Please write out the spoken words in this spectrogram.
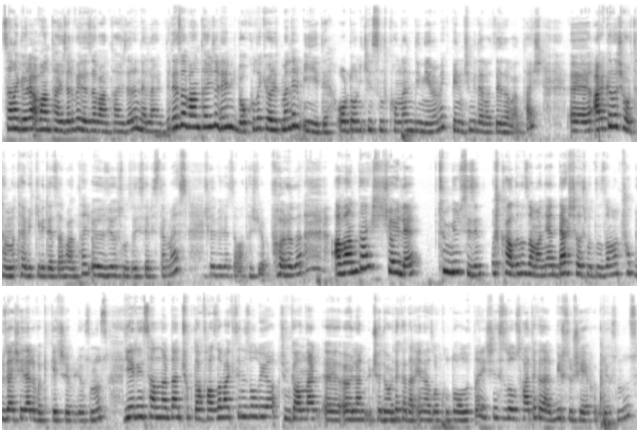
Sana göre avantajları ve dezavantajları nelerdi? Dezavantajları dediğim gibi okuldaki öğretmenlerim iyiydi. Orada 12. sınıf konularını dinleyememek benim için bir dezavantaj. Ee, arkadaş ortamı tabii ki bir dezavantaj. Özlüyorsunuz ister istemez. Şöyle bir dezavantajı yok bu arada. Avantaj şöyle. Tüm gün sizin. Boş kaldığınız zaman yani ders çalışmadığınız zaman çok güzel şeylerle vakit geçirebiliyorsunuz. Diğer insanlardan çok daha fazla vaktiniz oluyor. Çünkü onlar e, öğlen 3'e 4'e kadar en az okulda oldukları için siz o saate kadar bir sürü şey yapabiliyorsunuz.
